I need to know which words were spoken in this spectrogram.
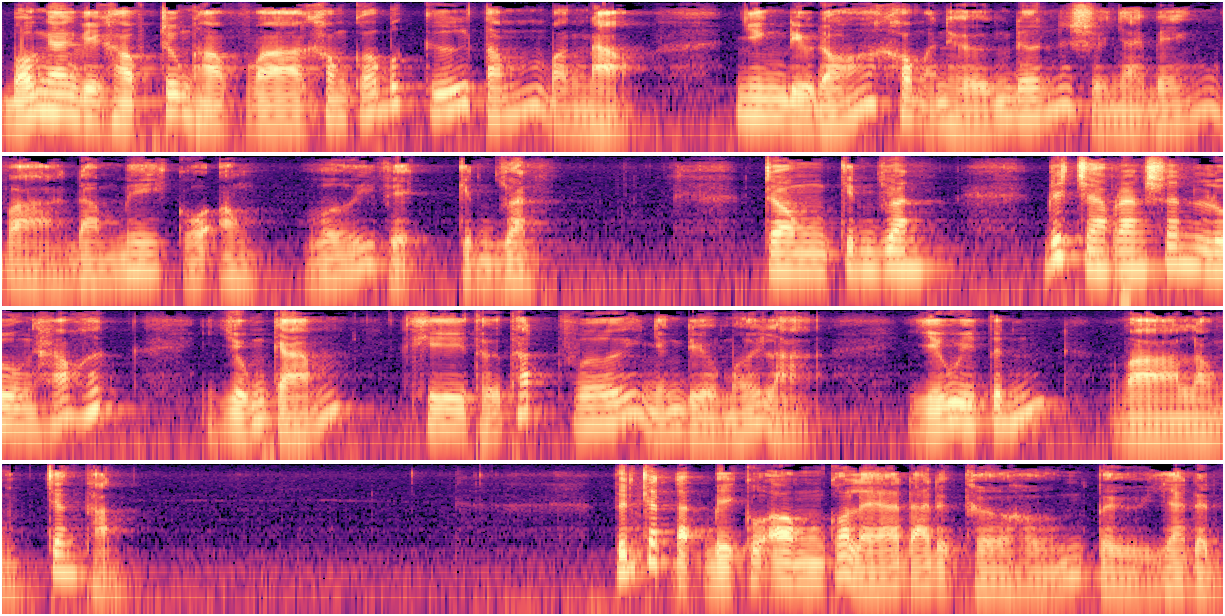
Bỏ ngang việc học trung học và không có bất cứ tấm bằng nào, nhưng điều đó không ảnh hưởng đến sự nhạy bén và đam mê của ông với việc kinh doanh. Trong kinh doanh, Richard Branson luôn háo hức, dũng cảm khi thử thách với những điều mới lạ, giữ uy tín và lòng chân thành. Tính cách đặc biệt của ông có lẽ đã được thừa hưởng từ gia đình.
